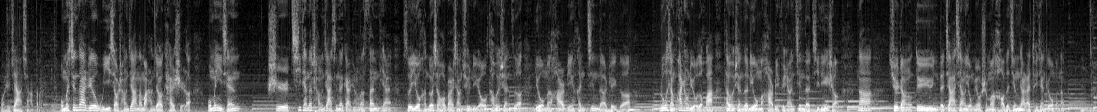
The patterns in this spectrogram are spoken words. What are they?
我是这样想的。我们现在这个五一小长假呢，马上就要开始了。我们以前是七天的长假，现在改成了三天，所以有很多小伙伴想去旅游，他会选择离我们哈尔滨很近的这个。如果想跨省旅游的话，他会选择离我们哈尔滨非常近的吉林省。那学长，对于你的家乡有没有什么好的景点来推荐给我们呢？嗯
